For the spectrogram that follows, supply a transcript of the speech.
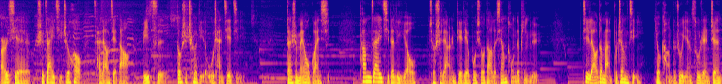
而且是在一起之后才了解到彼此都是彻底的无产阶级。但是没有关系，他们在一起的理由就是两人喋喋不休到了相同的频率，既聊得满不正经，又扛得住严肃认真。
